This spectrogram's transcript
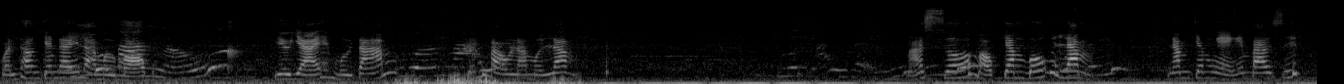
Hoành thân trên đây là 11 chiều dài 18 kính bầu là 15 mã số 145 500 ngàn em bao ship.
